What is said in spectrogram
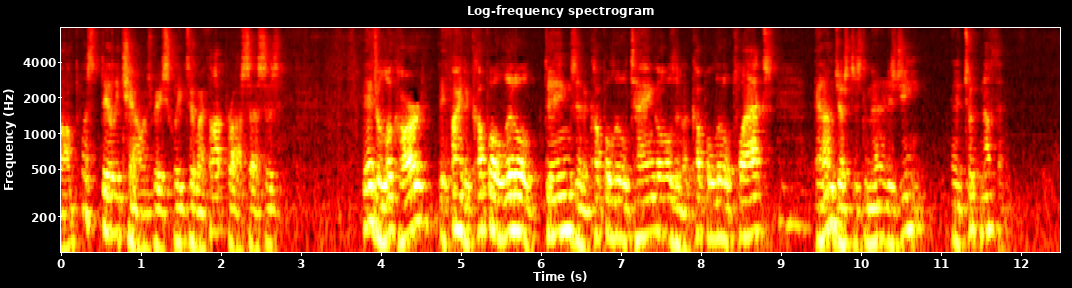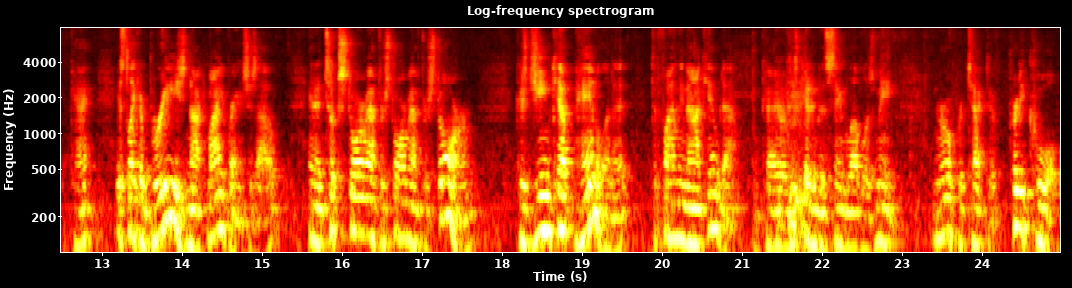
um, less daily challenge, basically, to my thought processes, they had to look hard. They find a couple little dings and a couple little tangles and a couple little plaques, and I'm just as demented as Gene, and it took nothing, okay? It's like a breeze knocked my branches out, and it took storm after storm after storm, because Gene kept handling it to finally knock him down, okay, or at least get to the same level as me. Neuroprotective, pretty cool.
